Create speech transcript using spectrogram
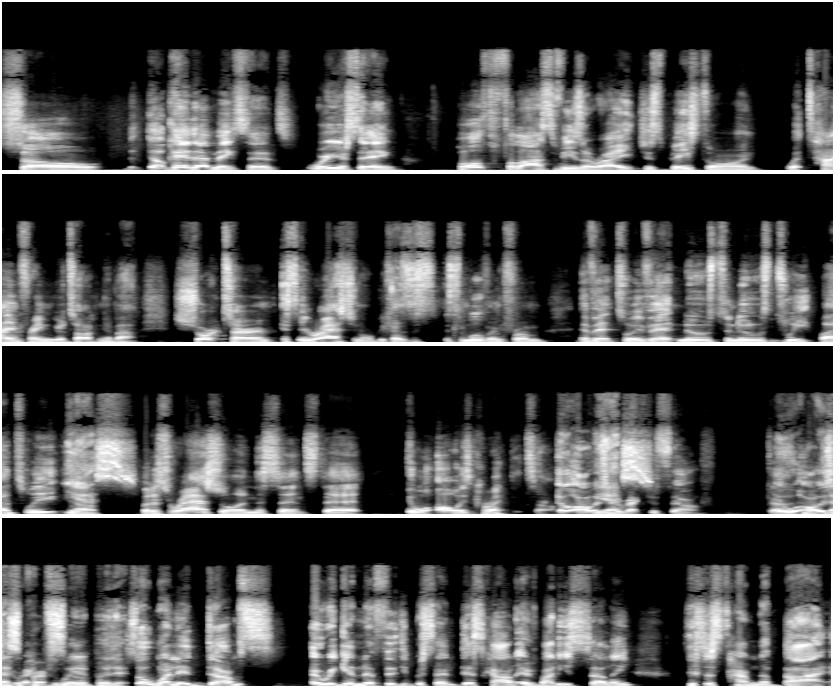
So, okay, that makes sense. Where you're saying both philosophies are right, just based on what time frame you're talking about. Short term, it's irrational because it's, it's moving from event to event, news to news, tweet by tweet. you know? Yes. But it's rational in the sense that it will always correct itself. It'll always Yes. correct itself. Got it will always That's the correct perfect way to put it. So when it dumps and we're getting a 50% discount, everybody's selling, this is time to buy.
